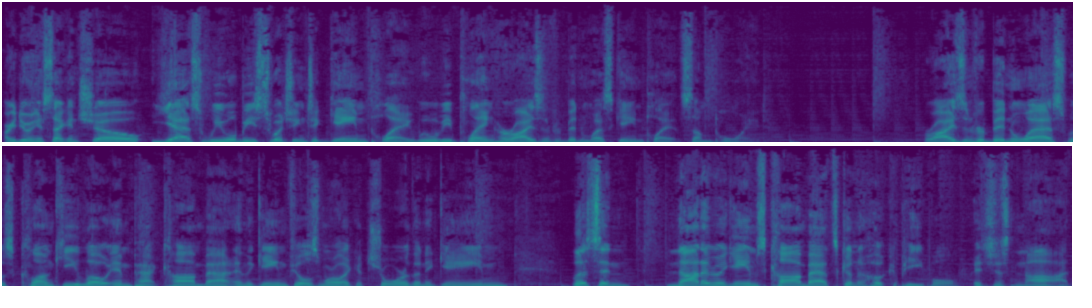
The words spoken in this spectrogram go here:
Are you doing a second show? Yes, we will be switching to gameplay. We will be playing Horizon Forbidden West gameplay at some point. Horizon Forbidden West was clunky, low impact combat, and the game feels more like a chore than a game. Listen, not every game's combat's going to hook people. It's just not.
